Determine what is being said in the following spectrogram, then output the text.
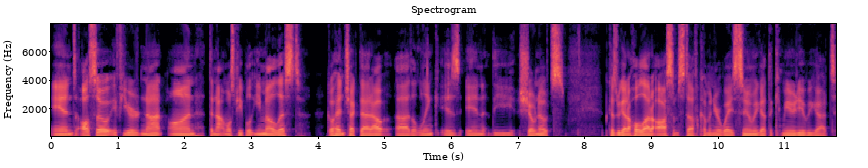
And also, if you're not on the Not Most People email list, go ahead and check that out. Uh, the link is in the show notes because we got a whole lot of awesome stuff coming your way soon. We got the community, we got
